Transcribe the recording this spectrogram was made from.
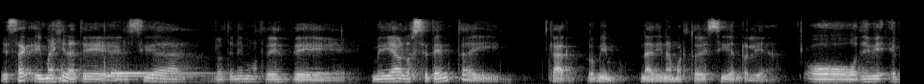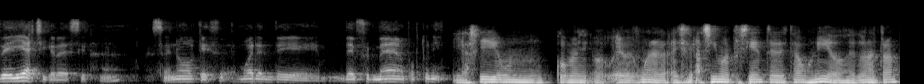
Imagínate, el SIDA lo tenemos desde mediados de los 70 y claro, lo mismo, nadie ha muerto de SIDA en realidad. O de VIH, quiero decir. ¿eh? Sino que mueren de, de enfermedades oportunistas. Y así, un, eh, bueno, así el presidente de Estados Unidos, Donald Trump,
